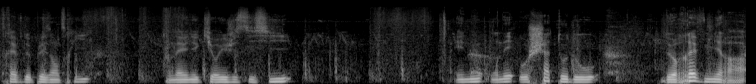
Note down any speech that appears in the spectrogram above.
Trêve de plaisanterie. On a une écurie juste ici. Et nous, on est au château d'eau de Rêve Mira.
